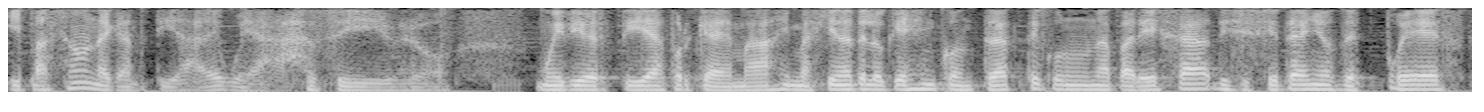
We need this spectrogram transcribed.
Y pasan una cantidad de weas así, bro. Muy divertidas porque además, imagínate lo que es encontrarte con una pareja 17 años después,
